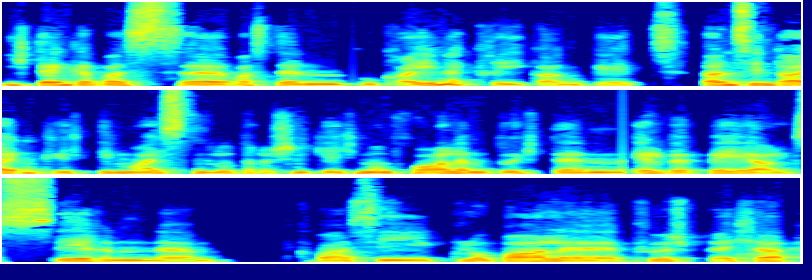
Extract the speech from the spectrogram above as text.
Ich denke, was, äh, was den Ukraine-Krieg angeht, dann sind eigentlich die meisten lutherischen Kirchen und vor allem durch den LWP als deren äh, quasi globale Fürsprecher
